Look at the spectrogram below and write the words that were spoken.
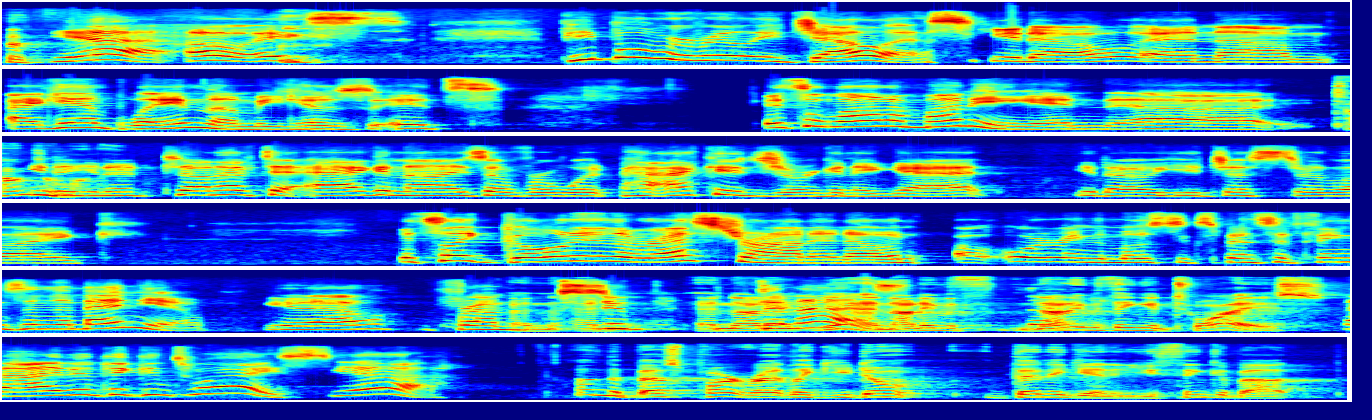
yeah. Oh, it's people were really jealous, you know, and um, I can't blame them because it's it's a lot of money, and uh, you know, you know, don't have to agonize over what package you're going to get. You know, you just are like, it's like going in the restaurant and uh, ordering the most expensive things in the menu. You know, from and, soup and, and not to even, nuts. yeah, not even not even thinking twice. Not even thinking twice. Yeah. Well, the best part, right? Like you don't. Then again, you think about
